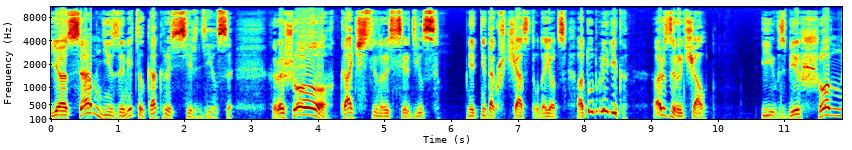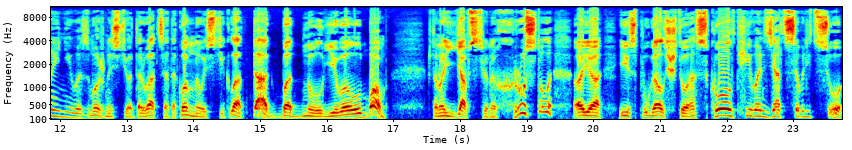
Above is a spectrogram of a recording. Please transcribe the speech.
Я сам не заметил, как рассердился. Хорошо, качественно рассердился. Мне это не так уж часто удается. А тут, гляди-ка, аж зарычал. И, взбешенной невозможностью оторваться от оконного стекла, так боднул его лбом, что оно явственно хрустнуло, а я испугался, что осколки вонзятся в лицо,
